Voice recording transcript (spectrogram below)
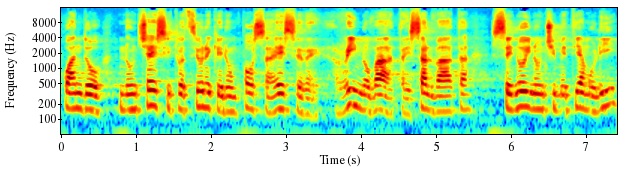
Quando non c'è situazione che non possa essere rinnovata e salvata, se noi non ci mettiamo lì,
